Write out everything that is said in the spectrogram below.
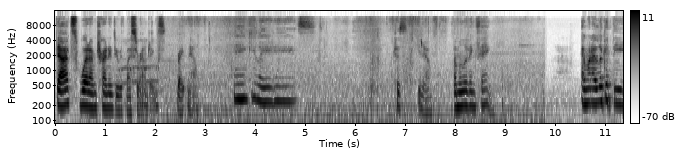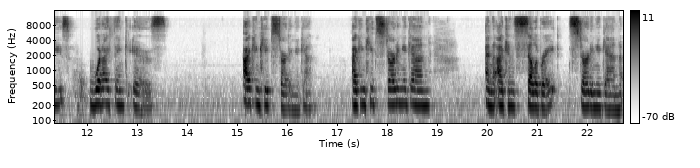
that's what I'm trying to do with my surroundings right now. Thank you, ladies. Because, you know, I'm a living thing. And when I look at these, what I think is I can keep starting again. I can keep starting again and I can celebrate starting again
